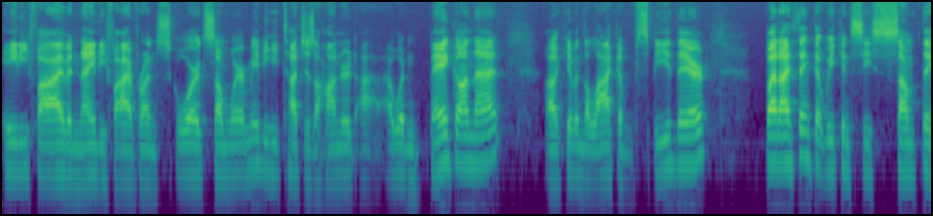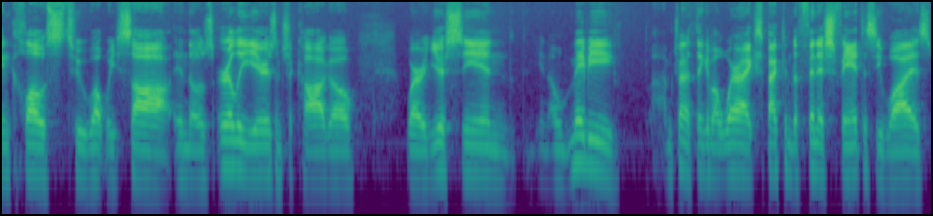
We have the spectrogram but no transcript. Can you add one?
85 and 95 runs scored somewhere. Maybe he touches 100. I, I wouldn't bank on that, uh, given the lack of speed there. But I think that we can see something close to what we saw in those early years in Chicago, where you're seeing you know, maybe I'm trying to think about where I expect him to finish fantasy wise.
